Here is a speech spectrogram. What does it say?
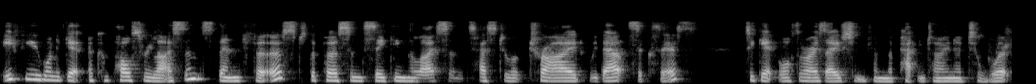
if you want to get a compulsory license, then first the person seeking the license has to have tried without success to get authorization from the patent owner to work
